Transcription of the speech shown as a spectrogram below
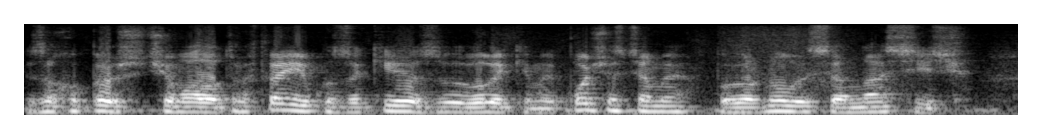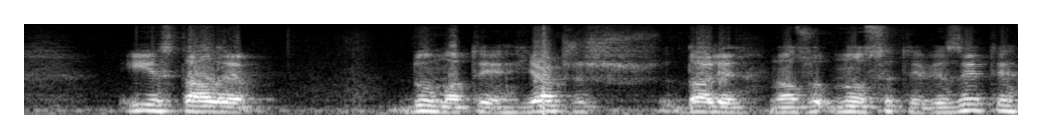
захопивши чимало трофеїв, козаки з великими почестями повернулися на Січ і стали думати, як же ж далі носити візити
